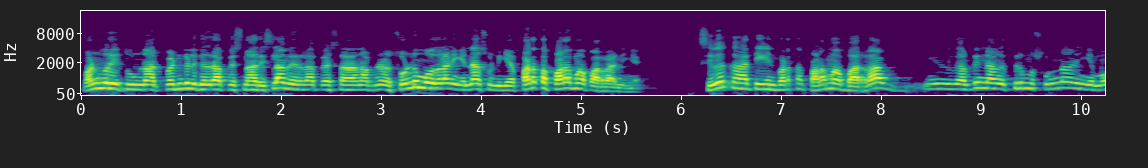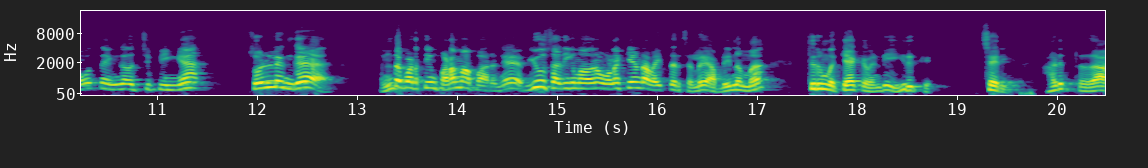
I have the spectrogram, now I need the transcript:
வன்முறை தூண்டினார் பெண்களுக்கு எதிராக பேசினார் இஸ்லாமிய எதிராக பேசினார் அப்படின்னு சொல்லும் போதெல்லாம் நீங்க என்ன சொன்னீங்க? படத்தை படமா பாடுறா நீங்க. சிவகார்த்திகேயன் படத்தை படமா பாடுறா? அப்படின்னு நாங்க திரும்ப சொன்னா நீங்க முகத்தை எங்க வச்சுப்பீங்க? சொல்லுங்க. அந்த படத்தையும் படமா பாருங்க. வியூஸ் அதிகமாக உனக்கேண்டா வைத்தறிச்சல்? அப்படின்னு நம்ம திரும்ப கேட்க வேண்டி இருக்கு. சரி அடுத்ததா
